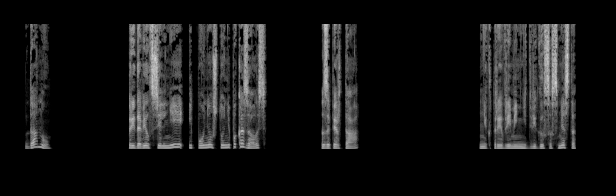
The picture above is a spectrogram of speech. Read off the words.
Да ну. Придавил сильнее и понял, что не показалось. Заперта. Некоторое время не двигался с места,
